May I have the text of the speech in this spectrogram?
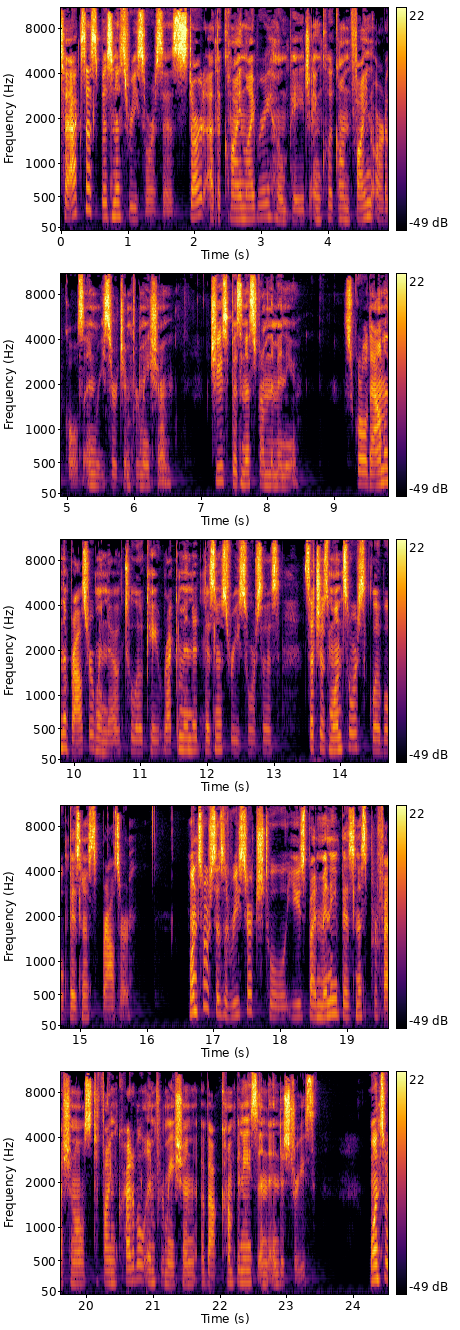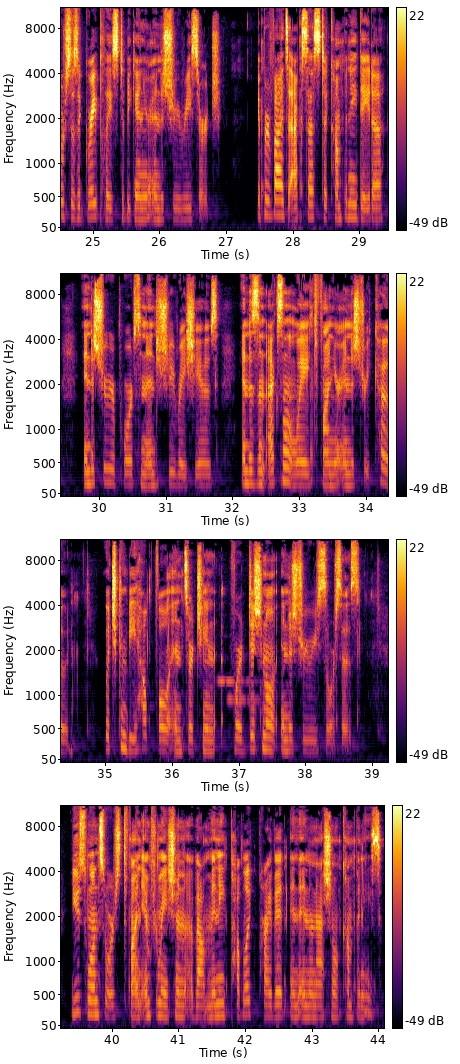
To access business resources, start at the Klein Library homepage and click on Find Articles and Research Information. Choose Business from the menu. Scroll down in the browser window to locate recommended business resources such as OneSource Global Business Browser. OneSource is a research tool used by many business professionals to find credible information about companies and industries. OneSource is a great place to begin your industry research. It provides access to company data, industry reports, and industry ratios, and is an excellent way to find your industry code, which can be helpful in searching for additional industry resources. Use OneSource to find information about many public, private, and international companies.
